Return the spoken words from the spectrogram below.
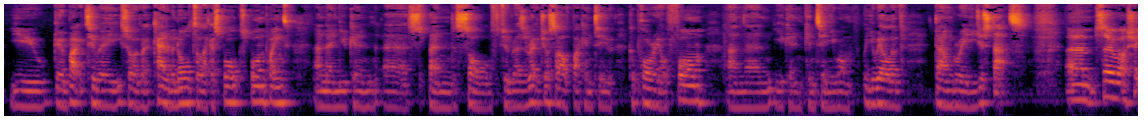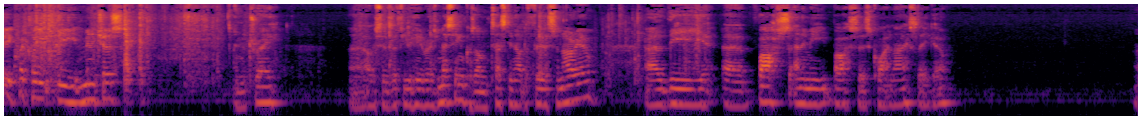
you go back to a sort of a kind of an altar like a spawn point and then you can uh, spend souls to resurrect yourself back into corporeal form and then you can continue on. But you will have downgraded your stats. Um, so I'll show you quickly the miniatures in the tray. Uh, obviously there's a few heroes missing because I'm testing out the first scenario. Uh, the uh, boss, enemy boss is quite nice, there you go.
